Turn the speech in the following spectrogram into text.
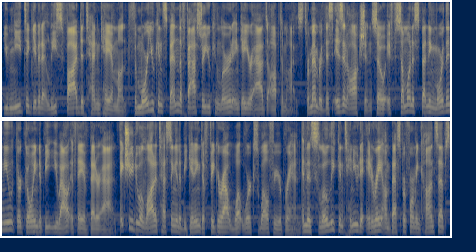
you need to give it at least 5 to 10k a month. The more you can spend, the faster you can learn and get your ads optimized. Remember, this is an auction, so if someone is spending more than you, they're going to beat you out if they have better ads. Make sure you do a lot of testing in the beginning to figure out what works well for your brand, and then slowly continue to iterate on best performing concepts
